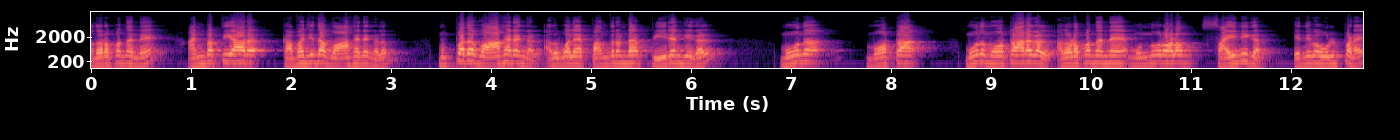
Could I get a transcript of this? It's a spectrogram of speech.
അതോടൊപ്പം തന്നെ അൻപത്തിയാറ് കവചിത വാഹനങ്ങളും മുപ്പത് വാഹനങ്ങൾ അതുപോലെ പന്ത്രണ്ട് പീരങ്കികൾ മൂന്ന് മോർട്ടാർ മൂന്ന് മോർട്ടാറുകൾ അതോടൊപ്പം തന്നെ മുന്നൂറോളം സൈനികർ എന്നിവ ഉൾപ്പെടെ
